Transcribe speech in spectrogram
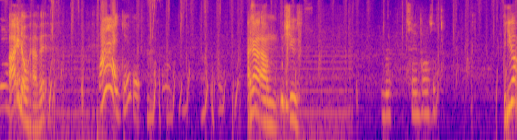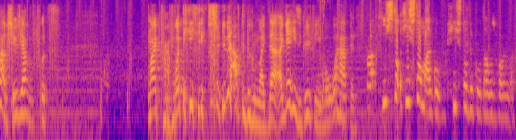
Yeah. I don't have it. Why? I get it. I got um shoes. Bro, Same also. You don't have shoes. You have a foot. My prep. What the? you didn't have to do him like that. I get he's griefing you, but what happened? Bro, he stole he stole my gold. He stole the gold I was born with.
